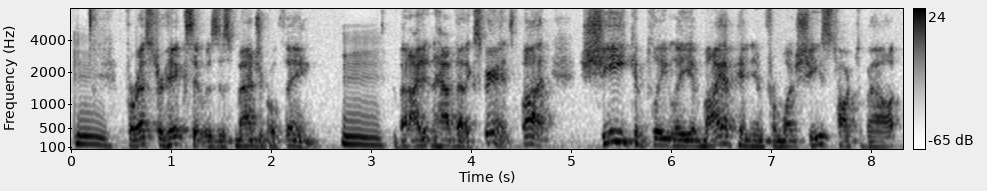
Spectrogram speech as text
mm. for esther hicks it was this magical thing mm. but I didn't have that experience. But she completely, in my opinion, from what she's talked about,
